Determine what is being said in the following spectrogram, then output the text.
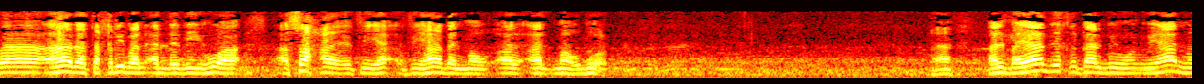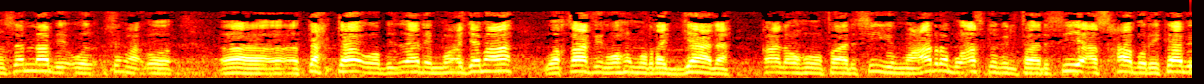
فهذا تقريبا الذي هو أصح في في هذا الموضوع. البيادق قال بمياه مسمى تحت وبذلك معجمة وقاف وهم الرجالة. قال وهو فارسي معرب وأصله بالفارسية أصحاب ركاب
